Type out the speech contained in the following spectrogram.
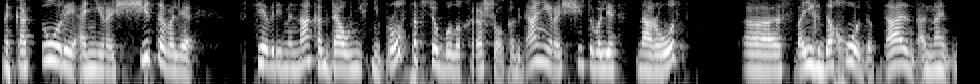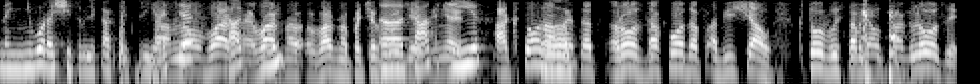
на который они рассчитывали в те времена, когда у них не просто все было хорошо, когда они рассчитывали на рост Э, своих доходов, да, на, на него рассчитывали как предприятие. Да, но важно, так важно, и, важно подчеркнуть, э, так и, а кто нам э, этот рост доходов обещал? Кто выставлял прогнозы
